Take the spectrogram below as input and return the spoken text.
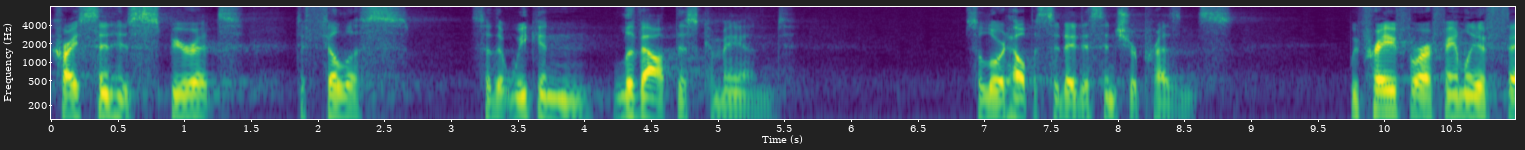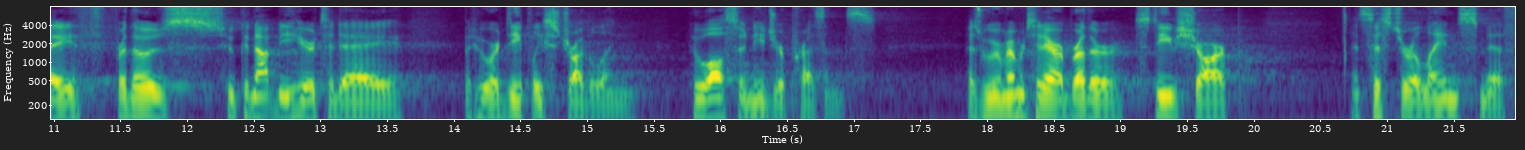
Christ sent his Spirit to fill us so that we can live out this command. So, Lord, help us today to sense your presence. We pray for our family of faith, for those who could not be here today, but who are deeply struggling, who also need your presence. As we remember today our brother Steve Sharp and sister Elaine Smith,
